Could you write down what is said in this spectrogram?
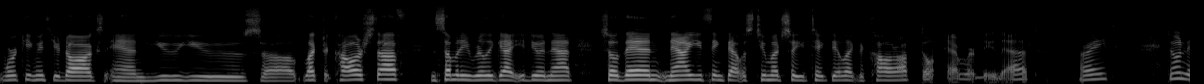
working with your dogs and you use uh, electric collar stuff and somebody really got you doing that so then now you think that was too much so you take the electric collar off. Don't ever do that all right don't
